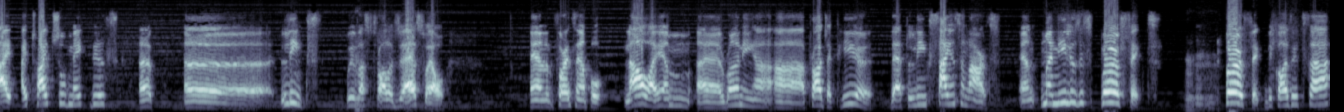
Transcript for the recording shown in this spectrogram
I I try to make these uh, uh links with astrology as well. And for example, now I am uh, running a, a, project here that links science and art. And Manilius is perfect. Mm-hmm. Perfect because it's a,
